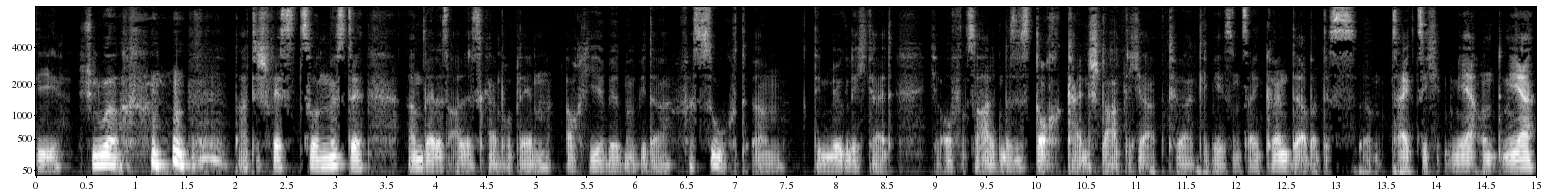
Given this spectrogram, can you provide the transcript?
die Schnur praktisch festzurren müsste, ähm, wäre das alles kein Problem. Auch hier wird man wieder versucht, ähm, die Möglichkeit hier offen zu halten, dass es doch kein staatlicher Akteur gewesen sein könnte. Aber das äh, zeigt sich mehr und mehr.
